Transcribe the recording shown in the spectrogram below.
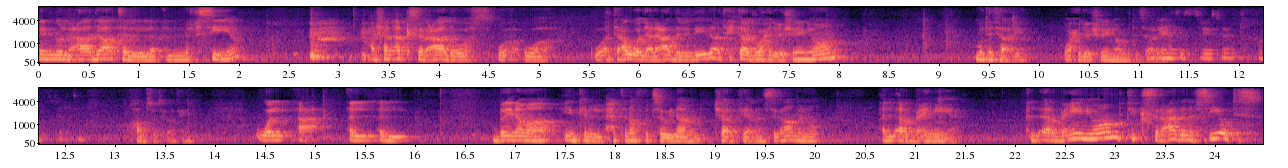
إنه العادات ال- النفسية عشان أكسر عادة وس... و... و... وأتعود على عادة جديدة تحتاج 21 يوم متتالية. 21 يوم متتالية. latest research 35 35 وال ال... ال... بينما يمكن حتى نوف بتسوي دائما تشارك فيها على الانستغرام إنه الأربعينية الأربعين يوم تكسر عادة نفسية وتس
